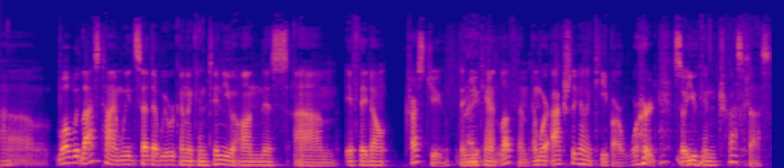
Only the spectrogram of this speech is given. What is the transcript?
Uh, well, we- last time we'd said that we were going to continue on this. Um, if they don't trust you, then you can't love them, and we're actually going to keep our word, so you can trust us.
